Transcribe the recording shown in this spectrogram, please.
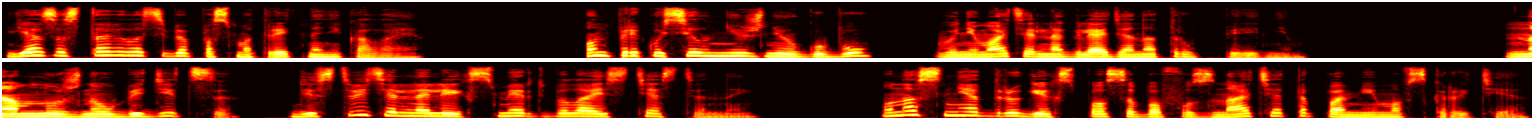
Я заставила себя посмотреть на Николая. Он прикусил нижнюю губу, внимательно глядя на труп перед ним. «Нам нужно убедиться, действительно ли их смерть была естественной. У нас нет других способов узнать это помимо вскрытия.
